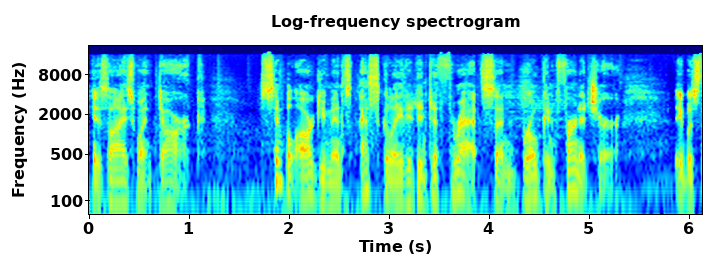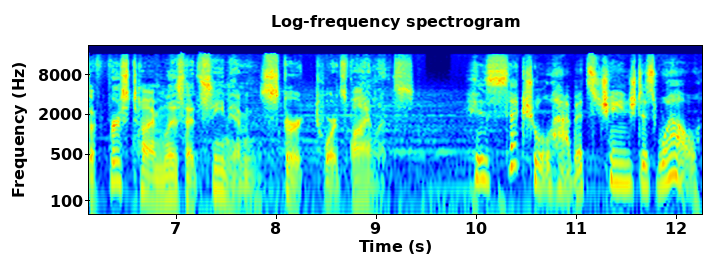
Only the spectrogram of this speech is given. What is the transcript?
his eyes went dark. Simple arguments escalated into threats and broken furniture. It was the first time Liz had seen him skirt towards violence. His sexual habits changed as well.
